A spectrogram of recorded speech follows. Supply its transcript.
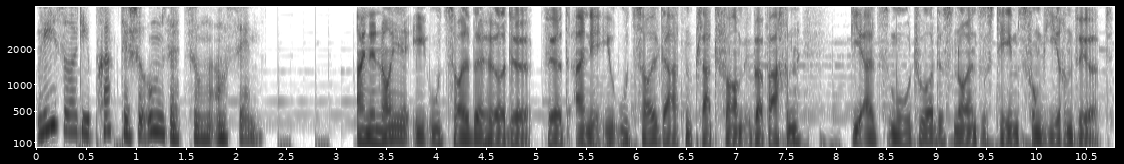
Wie soll die praktische Umsetzung aussehen? Eine neue EU-Zollbehörde wird eine EU-Zolldatenplattform überwachen, die als Motor des neuen Systems fungieren wird.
